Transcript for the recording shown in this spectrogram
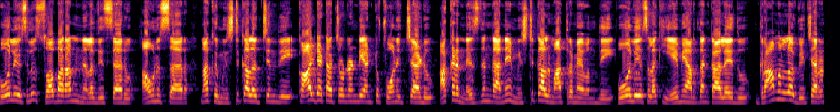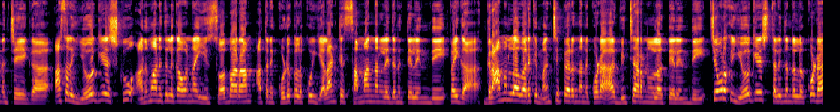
పోలీసులు శోభారాం నిలదీశారు. అవును సార్ నాకు మిస్డ్ కాల్ వచ్చింది. కాల్ డేటా చూడండి అంటూ ఫోన్ ఇచ్చాడు. అక్కడ నిజంగానే మిస్డ్ కాల్ మాత్రమే ఉంది. పోలీసులకి ఏమీ అర్థం కాలేదు. గ్రామంలో విచారణ చేయగా అసలు యోగేష్కు అనుమానితులుగా ఉన్న ఈ శోభారాం అతని కొడుకులకు ఎలాంటి సంబంధం లేదని తేలింది. పైగా గ్రామంలో వారికి మంచి పేరుందని కూడా విచారణలో తేలింది. చివరకు యోగేష్ తల్లిదండ్రులు కూడా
